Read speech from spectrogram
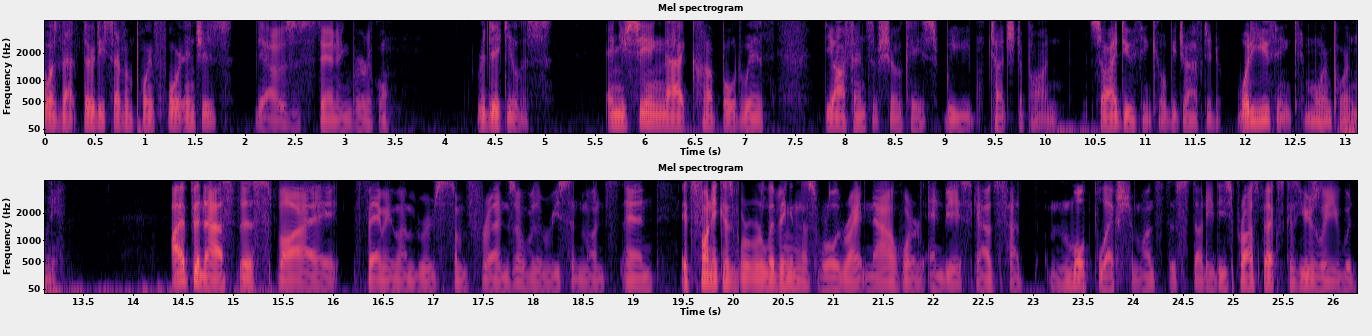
was that, 37.4 inches? Yeah, it was a standing vertical. Ridiculous. And you're seeing that coupled with the offensive showcase we touched upon. So I do think he'll be drafted. What do you think, more importantly? I've been asked this by family members, some friends over the recent months, and it's funny because we're, we're living in this world right now where NBA scouts have had multiple extra months to study these prospects. Because usually you would,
